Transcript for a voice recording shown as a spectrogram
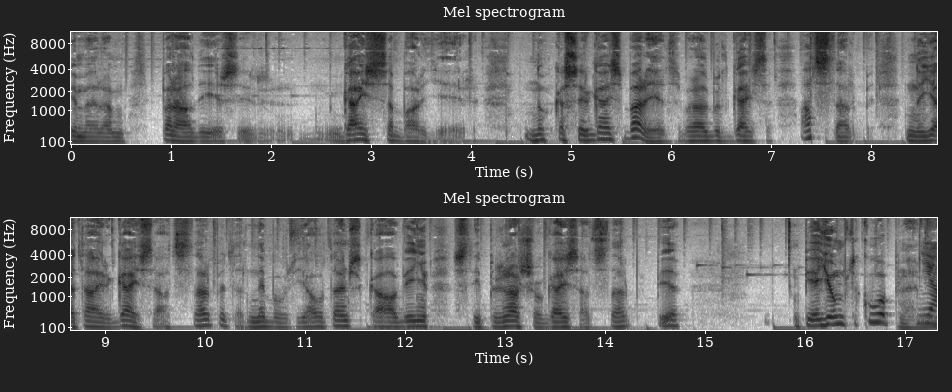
piemēram, parādījies gaisa barjera. Nu, kas ir gaisa barjera? Tas varētu būt gaisa atstarpe. Nu, ja tā ir gaisa atstarpe, tad nebūtu jautājums, kā viņu stiprināt šo gaisa atstarpi pie Pie jumta kopnēm. Jā,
